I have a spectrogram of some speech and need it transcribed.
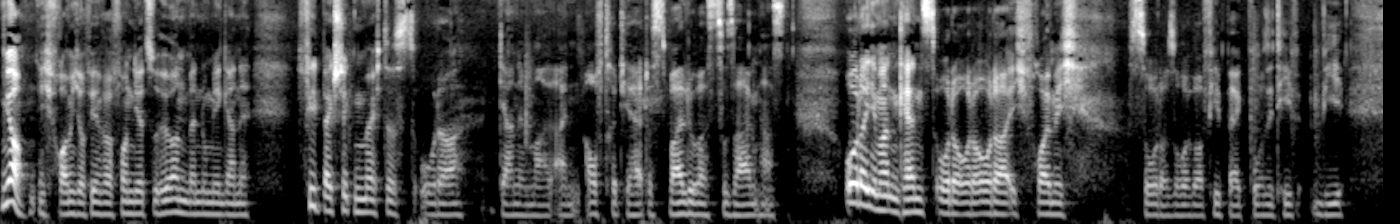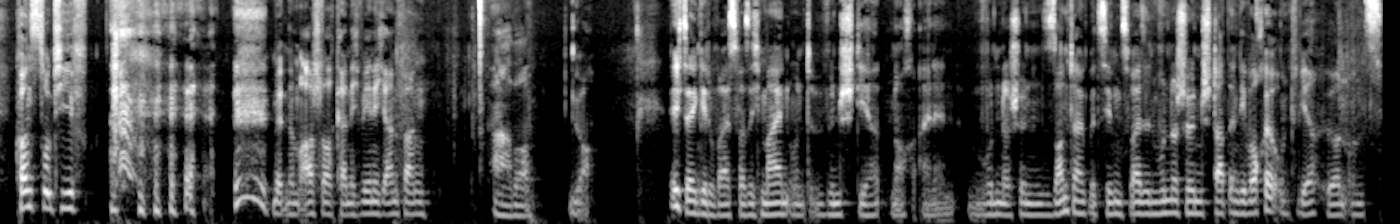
ja, ich freue mich auf jeden Fall von dir zu hören, wenn du mir gerne Feedback schicken möchtest oder gerne mal einen Auftritt hier hättest, weil du was zu sagen hast oder jemanden kennst oder oder oder. Ich freue mich so oder so über Feedback, positiv wie konstruktiv. Mit einem Arschloch kann ich wenig anfangen, aber ja. Ich denke, du weißt, was ich meine und wünsche dir noch einen wunderschönen Sonntag bzw. einen wunderschönen Start in die Woche und wir hören uns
